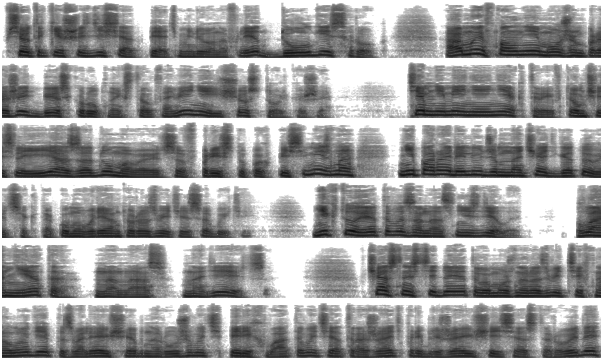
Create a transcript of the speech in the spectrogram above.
Все-таки 65 миллионов лет – долгий срок, а мы вполне можем прожить без крупных столкновений еще столько же. Тем не менее, некоторые, в том числе и я, задумываются в приступах пессимизма, не пора ли людям начать готовиться к такому варианту развития событий. Никто этого за нас не сделает. Планета на нас надеется. В частности, для этого можно развить технологии, позволяющие обнаруживать, перехватывать и отражать приближающиеся астероиды,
